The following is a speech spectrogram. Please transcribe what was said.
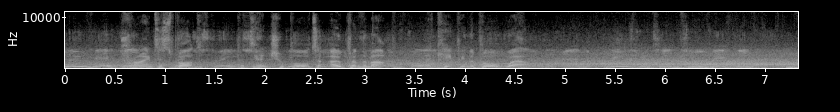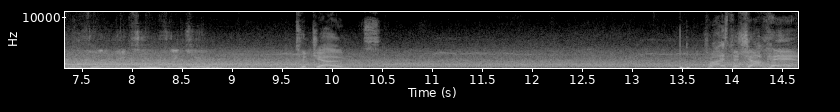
blue vehicle Trying to spot potential ball to open them up. They're keeping the ball well. Um, please return to your vehicle with your lights on. Thank you. To Jones. Tries the shot here.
